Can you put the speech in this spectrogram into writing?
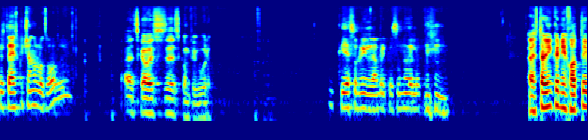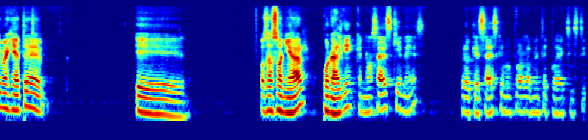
¿Se está escuchando los dos, güey? Ah, es que a veces se desconfigura. Que ya son inalámbricos uno del otro. Ah, Está bien canijote, imagínate. eh, o sea, soñar con alguien que no sabes quién es, pero que sabes que muy probablemente pueda existir.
